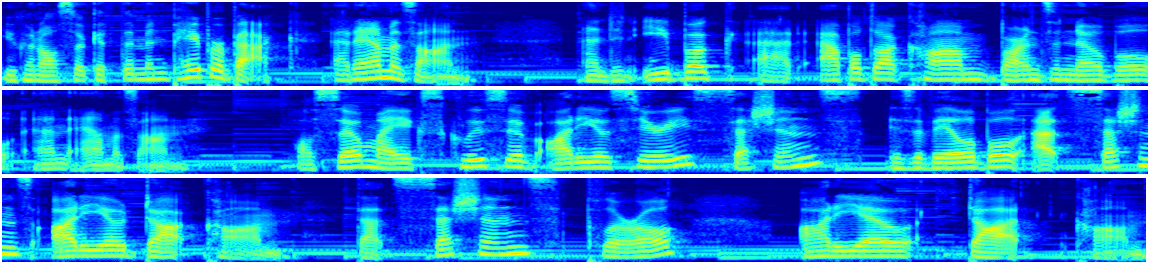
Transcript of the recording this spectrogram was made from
You can also get them in paperback at Amazon and an ebook at apple.com, Barnes & Noble, and Amazon. Also, my exclusive audio series, Sessions, is available at sessionsaudio.com. That's sessions, plural, audio.com.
